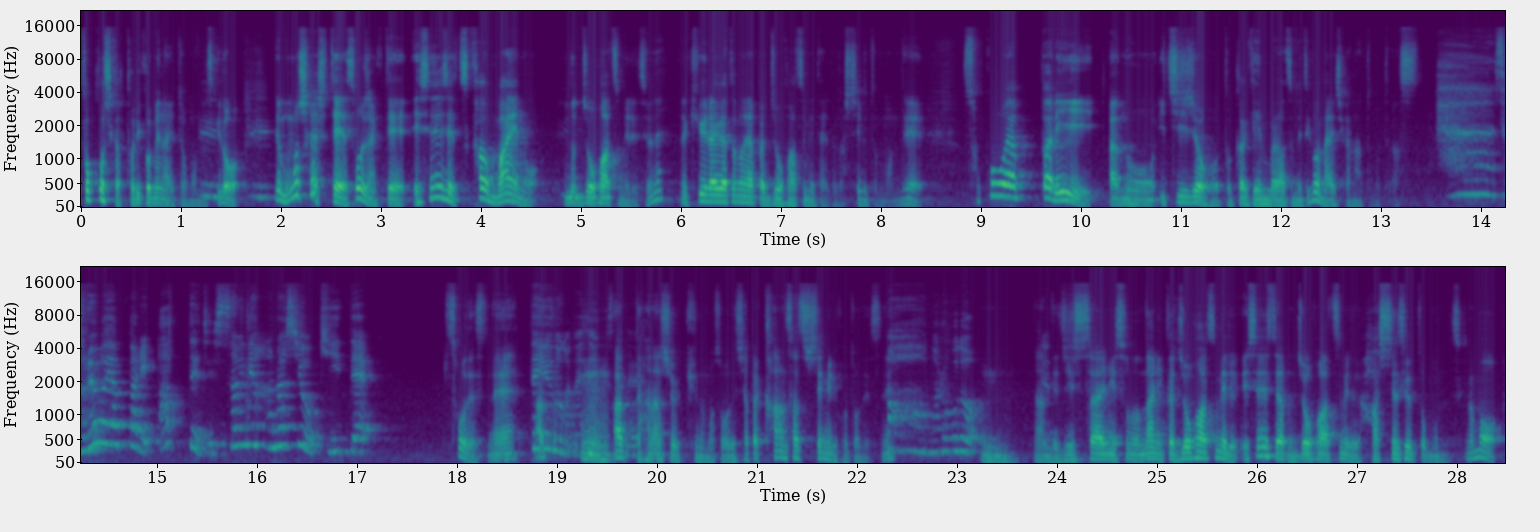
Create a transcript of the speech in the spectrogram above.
とこしか取り込めないと思うんですけど、、うんうんでももしかしてそうじゃなくて SNS で使う前のの情報集めですよね。旧来型のやっぱり情報集めたりとかしてると思うんで、そこをやっぱり、あの、一時情報とか現場で集めていくのが大事かなと思ってます。はあ、それはやっぱり会って実際に話を聞いてそうですね。っていうのが大事あですねうん、会って話を聞くのもそうですし、やっぱり観察してみることですね。ああ、なるほど。うん、なんで実際にその何か情報を集める、SNS で多分情報を集める、発信すると思うんですけども、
